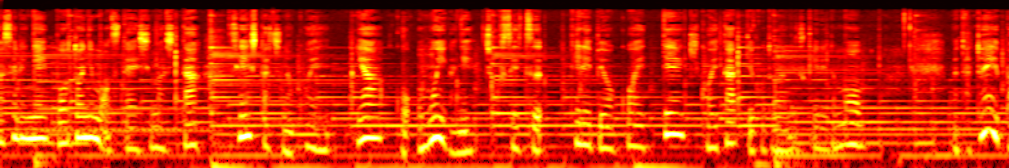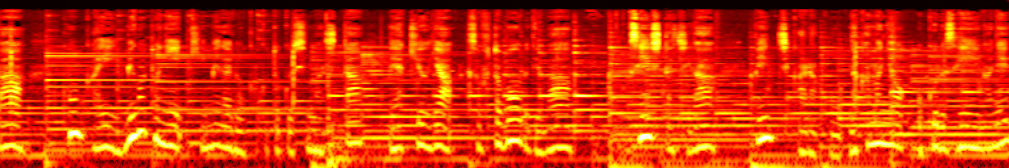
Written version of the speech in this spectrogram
あ、それね冒頭にもお伝えしました選手たちの声やこう思いがね直接テレビを越えて聞こえたっていうことなんですけれども、まあ、例えば今回見事に金メダルを獲得しました野球やソフトボールでは選手たちがベンチからこう仲間に送る声援がね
